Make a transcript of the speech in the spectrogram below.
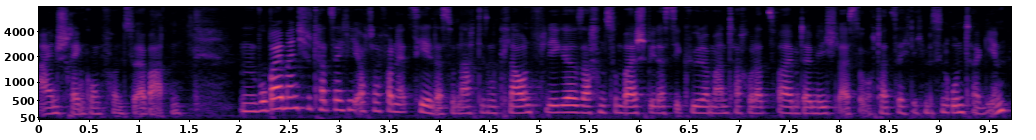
Einschränkungen von zu erwarten. Mm, wobei manche tatsächlich auch davon erzählen, dass so nach diesen Clownpflegesachen zum Beispiel, dass die Kühe da mal einen Tag oder zwei mit der Milchleistung auch tatsächlich ein bisschen runtergehen.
